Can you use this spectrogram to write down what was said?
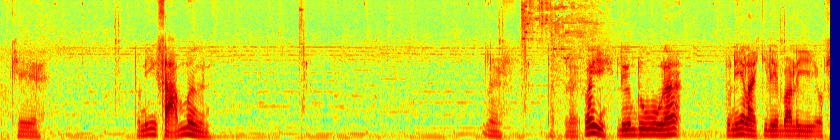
โอเค ตัวนี้อีกสามหมื่นนี่ตัดไปเลย เอ้ย ลืมดูนะ ตัวนี้อะไรกิเลนบาลี โอเค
